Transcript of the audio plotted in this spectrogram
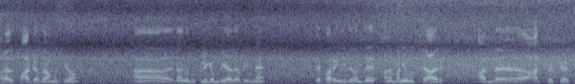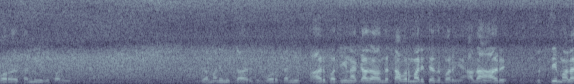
அதாவது பார்க்குறது தான் முக்கியம் நாங்கள் வந்து குளிக்க முடியாது அப்படின்னு. சரி பாருங்கள் இது வந்து அந்த மணிமுத்து ஆறு. அந்த ஆற்றுக்கு போகிற தண்ணி இது பாருங்கள் இதான் மணிமுத்து ஆறுக்கு போகிற தண்ணி. ஆறு பார்த்தீங்கன்னாக்கா அது அந்த டவர் மாதிரி தேர்ந்து பாருங்கள் அதான் ஆறு. சுற்றி மலை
